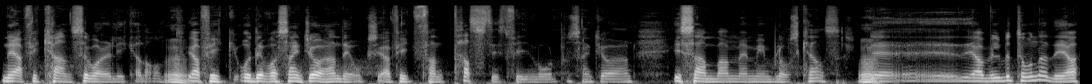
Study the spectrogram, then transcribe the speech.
när jag fick cancer var det likadant. Mm. Jag fick, och det var Sankt Göran det också. Jag fick fantastiskt fin vård på Sankt Göran i samband med min blåscancer. Mm. Det, jag vill betona det. Jag,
